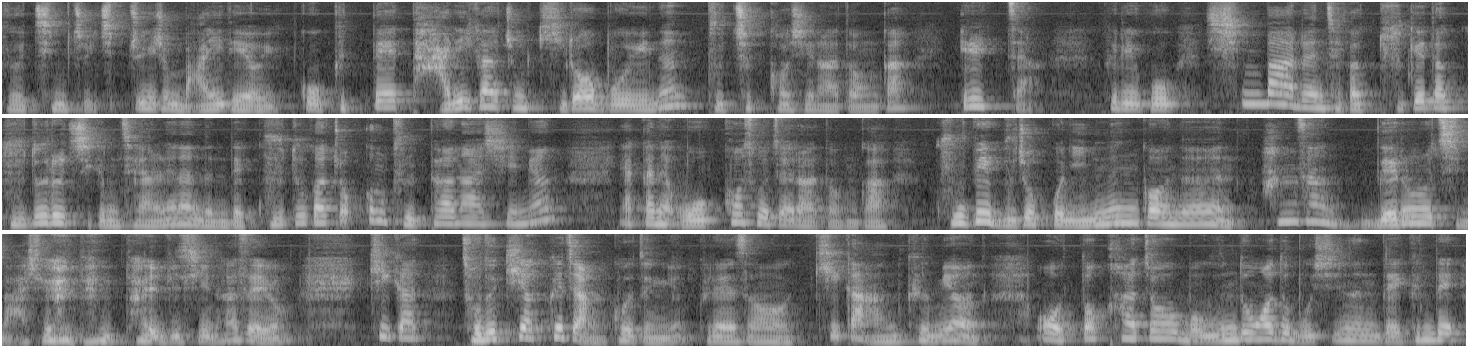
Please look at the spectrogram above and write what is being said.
그 집중, 집중이 좀 많이 되어 있고 그때 다리가 좀 길어 보이는 부츠컷이라던가 일자 그리고 신발은 제가 두 개 다 구두를 지금 제안을 해놨는데 구두가 조금 불편하시면 약간의 워커 소재라던가 굽이 무조건 있는 거는 항상 내려놓지 마셔야 되는 타입이신 하세요. 키가 저도 키가 크지 않거든요. 그래서 키가 안 크면 어, 어떡하죠? 뭐 운동화도 못 신는데 근데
